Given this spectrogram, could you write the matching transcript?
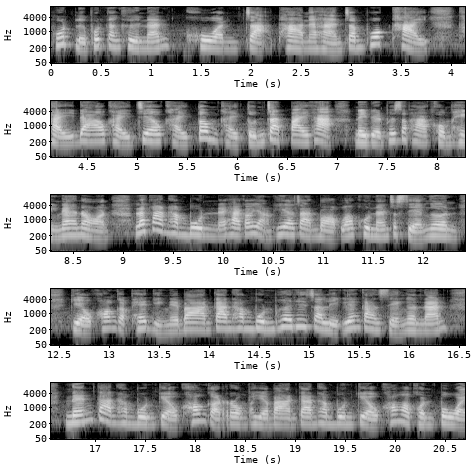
พุธหรือพุธกลางคืนนั้น ควรจะทานอาหารจำพวกไข่ ไข่ดาว ไข่เจียว ไข่ต้ม ไข่ตุ๋นจัดไปค่ะ ในเดือนพฤษภาคมเฮงแน่นอน และการทำบุญนะคะ ก็อย่างที่อาจารย์บอกว่าคุณนั้นจะเสียเงิน เกี่ยวข้องกับเพศหญิงในบ้าน การทำบุญเพื่อที่จะหลีกเลี่ยงการเสียเงินนั้น เน้นการทำบุญเกี่ยวข้องกับโรงพยาบาล การทำบุญเกี่ยวข้องกับคนป่วย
